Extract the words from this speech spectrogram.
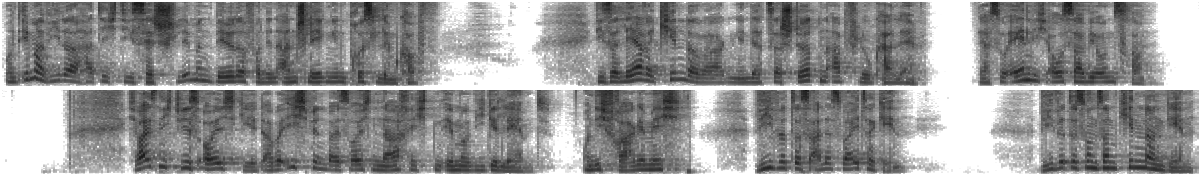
und immer wieder hatte ich diese schlimmen Bilder von den Anschlägen in Brüssel im Kopf. Dieser leere Kinderwagen in der zerstörten Abflughalle, der so ähnlich aussah wie unserer. Ich weiß nicht, wie es euch geht, aber ich bin bei solchen Nachrichten immer wie gelähmt. Und ich frage mich, wie wird das alles weitergehen? Wie wird es unseren Kindern gehen?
